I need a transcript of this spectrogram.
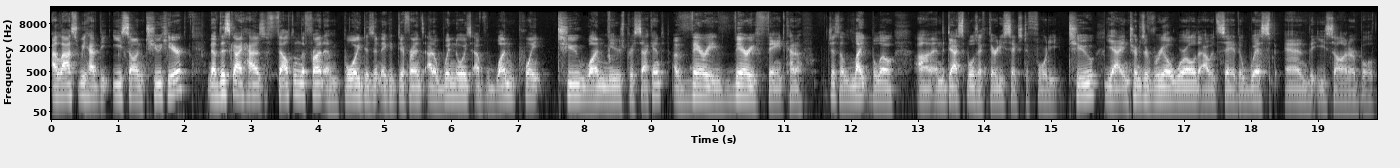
At last, we have the Eson 2 here. Now this guy has felt in the front and boy, does it make a difference at a wind noise of 1.21 meters per second. A very, very faint kind of just a light below, uh, and the decibels are 36 to 42. Yeah, in terms of real world, I would say the Wisp and the Eson are both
